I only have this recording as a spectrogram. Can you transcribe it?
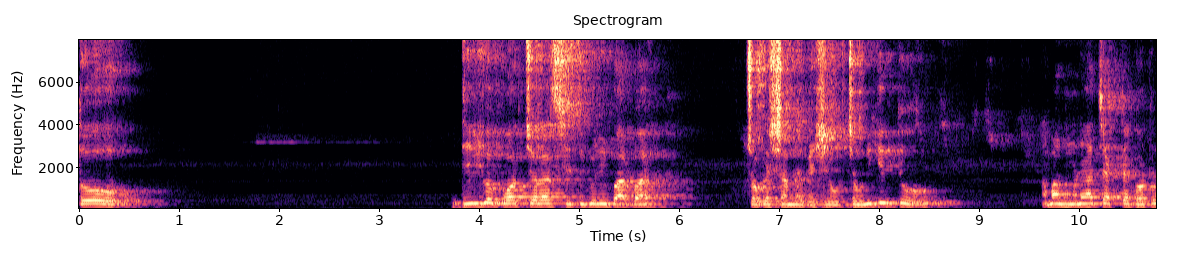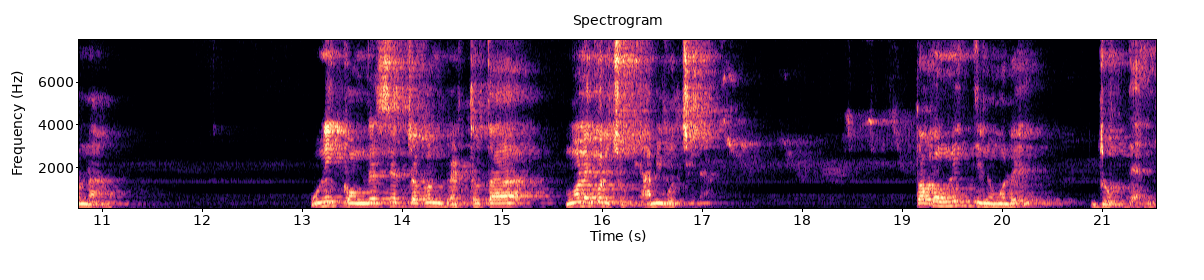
তো দীর্ঘ পথ চলার স্মৃতিগুলি বারবার চোখের সামনে ভেসে উঠছে। উনি কিন্তু আমার মনে আছে একটা ঘটনা। উনি কংগ্রেসের যখন ব্যর্থতা মনে করেছে উনি, আমি বলছি না। তখন উনি তৃণমূলে যোগ দেন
